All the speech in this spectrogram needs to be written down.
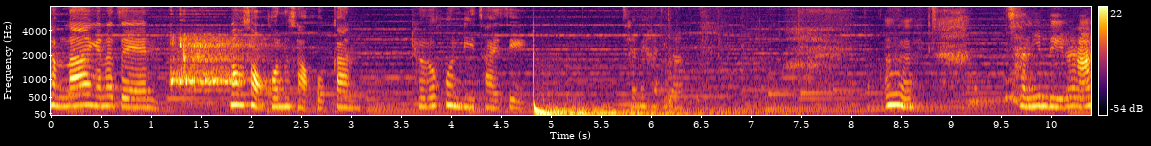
ทำหน้าอย่างนั้นนะเจน เราสองคนอุตส่าห์คบกัน เธอก็ควรดีใจสิ ใช่ไหมคะที่รัก อืมฉันยินดีด้วยนะ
